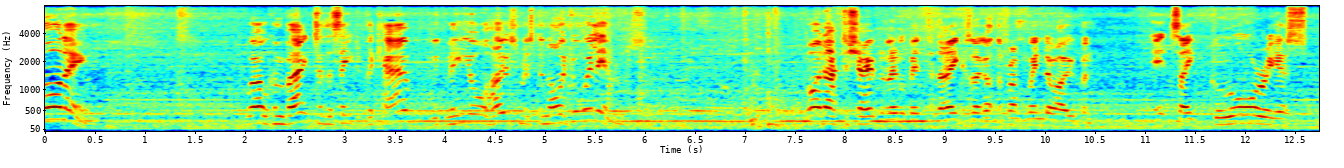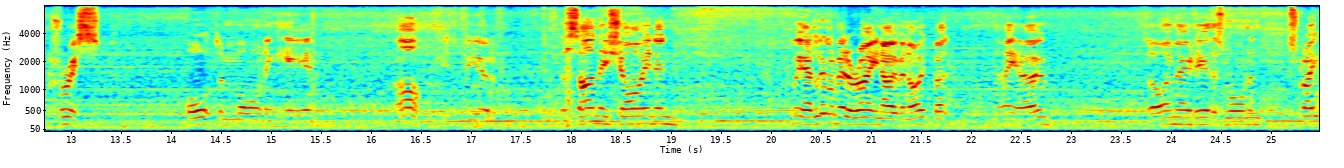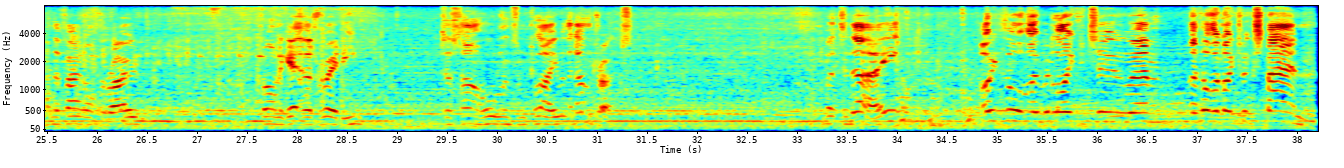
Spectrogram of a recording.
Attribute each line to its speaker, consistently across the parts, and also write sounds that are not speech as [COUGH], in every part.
Speaker 1: morning. Welcome back to the seat of the cab with me, your host, Mr. Nigel Williams. Might have to shout a little bit today because I got the front window open. It's a glorious, crisp autumn morning here. Oh, it's beautiful. The sun is shining. We had a little bit of rain overnight, but hey ho. So I'm out here this morning, scraping the fat off the road, trying to get us ready to start hauling some clay with the dump trucks. But today, I thought I would like to. Um, I thought I'd like to expand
